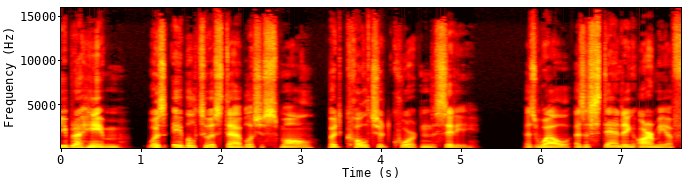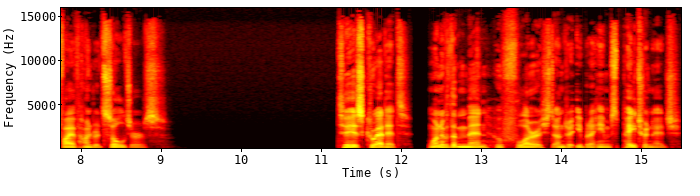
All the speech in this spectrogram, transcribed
Ibrahim was able to establish a small but cultured court in the city, as well as a standing army of 500 soldiers. To his credit, one of the men who flourished under Ibrahim's patronage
